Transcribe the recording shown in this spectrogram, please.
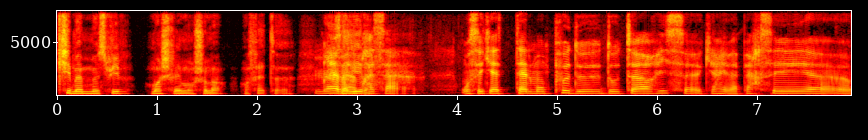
qui même me suivent, moi je fais mon chemin, en fait. Ouais, ça bah après, ça, on sait qu'il y a tellement peu d'auteurs euh, qui arrivent à percer. Euh,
